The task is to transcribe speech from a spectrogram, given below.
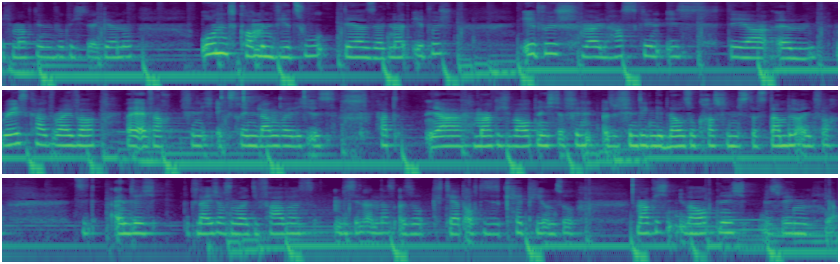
Ich mag den wirklich sehr gerne. Und kommen wir zu der Seltenheit episch. Episch, mein Huskin ist der ähm, Racecar Driver, weil er einfach, finde ich, extrem langweilig ist. Hat, ja, mag ich überhaupt nicht. Find, also ich finde ihn genauso krass wie Mr. Stumble einfach. Sieht eigentlich gleich aus, weil die Farbe ist ein bisschen anders. Also der hat auch diese Cappy und so. Mag ich überhaupt nicht. Deswegen, ja.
